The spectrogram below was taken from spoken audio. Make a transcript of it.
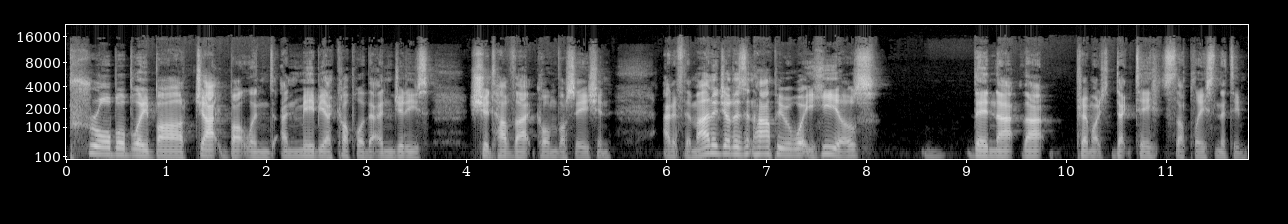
probably bar Jack Butland and maybe a couple of the injuries, should have that conversation. And if the manager isn't happy with what he hears, then that that pretty much dictates their place in the team.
